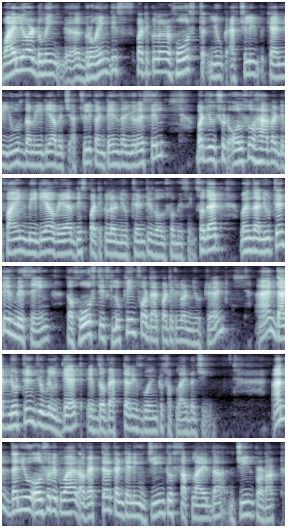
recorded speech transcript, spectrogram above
while you are doing uh, growing this particular host, you actually can use the media which actually contains the uracil but you should also have a defined media where this particular nutrient is also missing. So, that when the nutrient is missing the host is looking for that particular nutrient and that nutrient you will get if the vector is going to supply the gene. And then you also require a vector containing gene to supply the gene product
